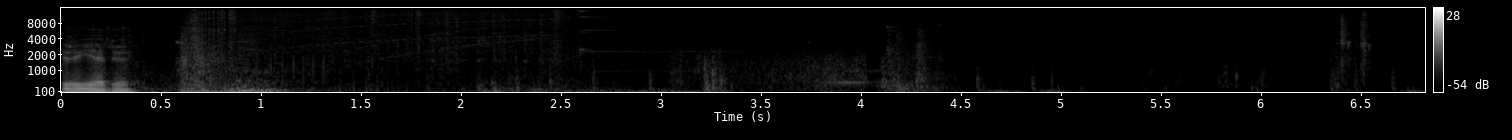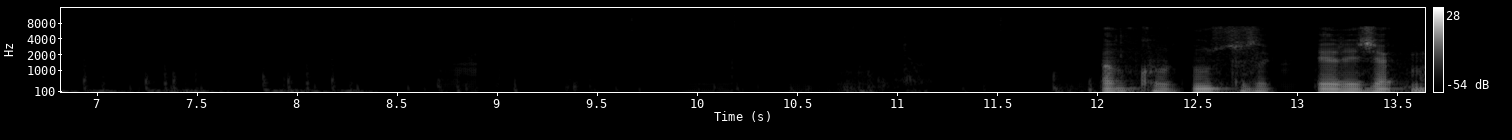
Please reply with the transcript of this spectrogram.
Biri geliyor. Bakalım kurduğumuz tuzak yarayacak mı?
